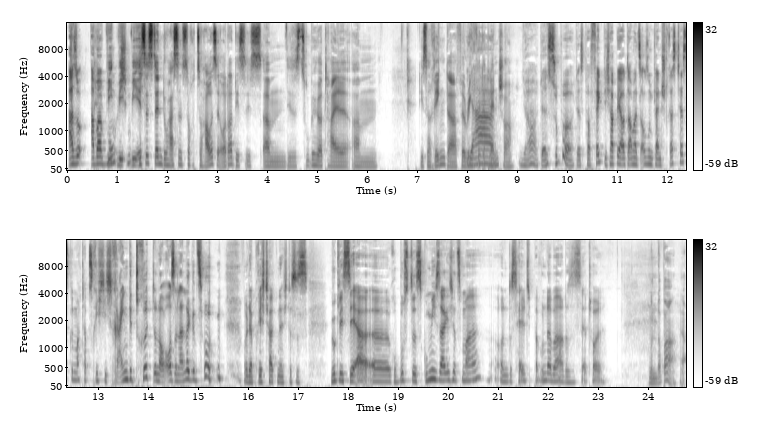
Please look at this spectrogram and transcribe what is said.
Also, aber wie, wie, wie ist es denn? Du hast es doch zu Hause, oder? Dieses, ähm, dieses Zubehörteil, ähm, dieser Ring da für Ring ja, Fit Adventure. Ja, der ist super, der ist perfekt. Ich habe ja auch damals auch so einen kleinen Stresstest gemacht, habe es richtig reingedrückt und auch auseinandergezogen. Und der bricht halt nicht. Das ist wirklich sehr äh, robustes Gummi, sage ich jetzt mal. Und das hält wunderbar. Das ist sehr toll. Wunderbar, ja.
